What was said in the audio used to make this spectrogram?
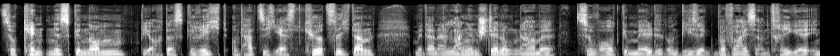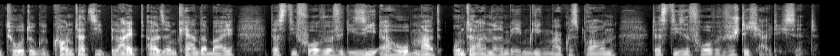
zur Kenntnis genommen, wie auch das Gericht, und hat sich erst kürzlich dann mit einer langen Stellungnahme zu Wort gemeldet und diese Beweisanträge in toto gekontert. Sie bleibt also im Kern dabei, dass die Vorwürfe, die sie erhoben hat, unter anderem eben gegen Markus Braun, dass diese Vorwürfe stichhaltig sind.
